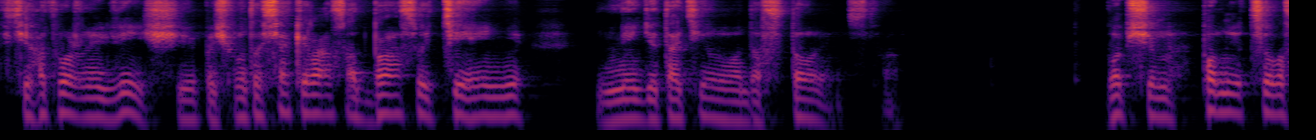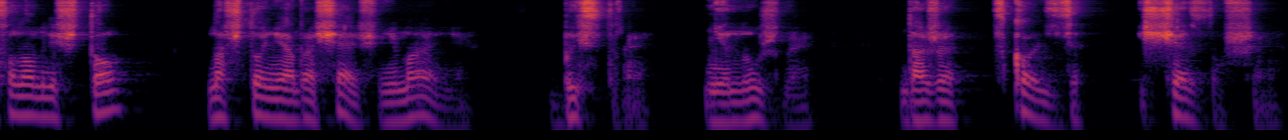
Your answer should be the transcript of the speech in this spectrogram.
в стихотворные вещи почему-то всякий раз отбрасывает тень медитативного достоинства. В общем, помнится в основном лишь то, на что не обращаешь внимания, быстрое, ненужное, даже скользь исчезнувшее,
